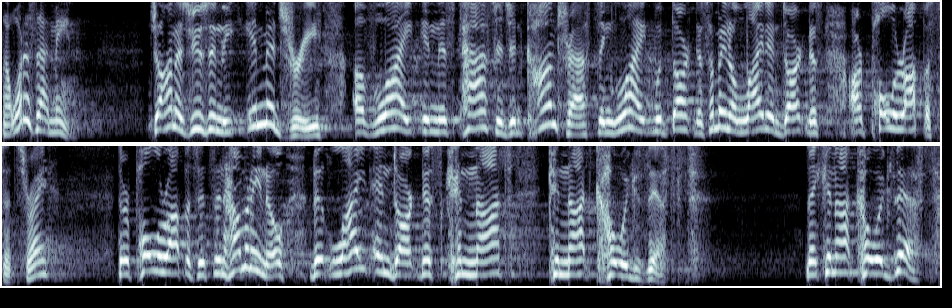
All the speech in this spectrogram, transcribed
Now, what does that mean? John is using the imagery of light in this passage and contrasting light with darkness. How many know light and darkness are polar opposites, right? They're polar opposites. And how many know that light and darkness cannot, cannot coexist? They cannot coexist.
